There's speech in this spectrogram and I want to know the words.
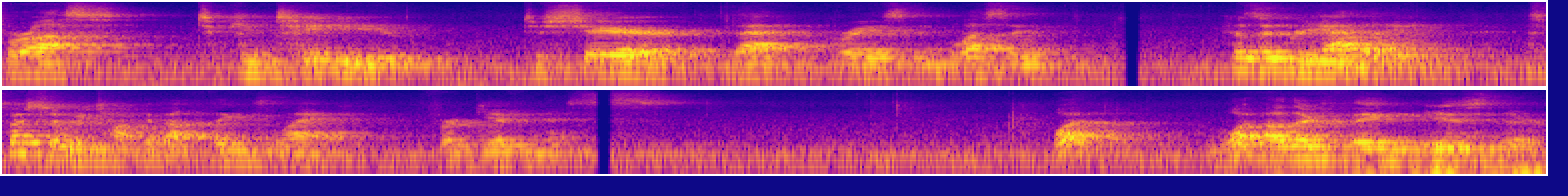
for us to continue to share that grace and blessing. Because in reality, especially we talk about things like forgiveness, what, what other thing is there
